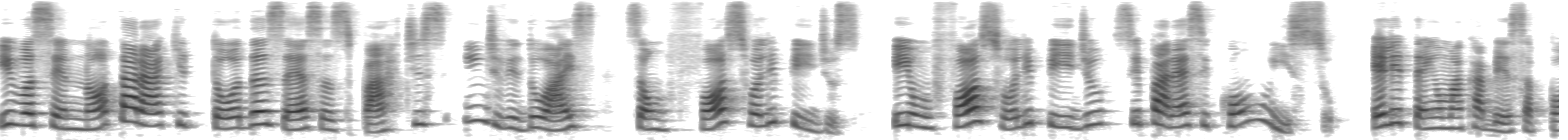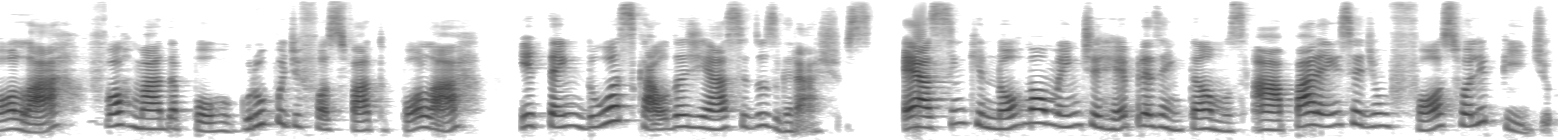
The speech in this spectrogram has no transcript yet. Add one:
e você notará que todas essas partes individuais são fosfolipídios, e um fosfolipídio se parece com isso. Ele tem uma cabeça polar, formada por grupo de fosfato polar, e tem duas caudas de ácidos graxos. É assim que normalmente representamos a aparência de um fosfolipídio.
